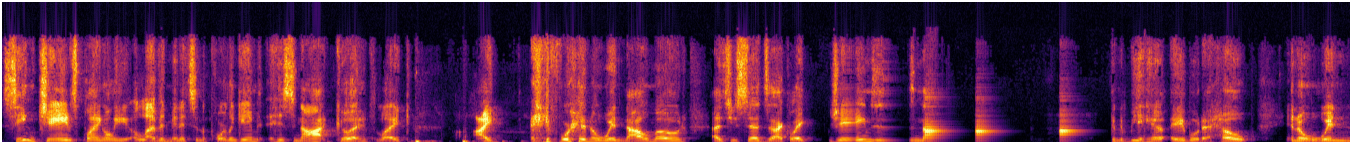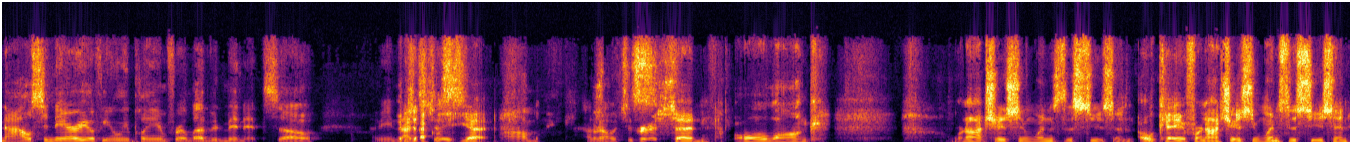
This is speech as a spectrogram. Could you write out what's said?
seeing James playing only 11 minutes in the Portland game is not good. Like, I, if we're in a win now mode, as you said, Zach, like James is not going to be able to help in a win now scenario if you only play him for 11 minutes. So, I mean, exactly. Just, yeah. Um, I don't know. It's just said all along. We're not chasing wins this season. Okay, if we're not chasing wins this season,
